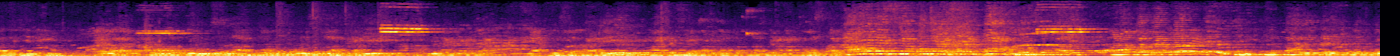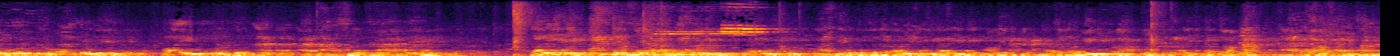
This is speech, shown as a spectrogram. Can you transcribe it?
kali ini lewat nomor 10 nomor kali ini. Tapi ada siapa nomor 14 yang akan ada siapa yang akan bagus sekali. Sekali dari nomor 10 ini. Untuk anak-anak kali ini masih saudara masih untuk saudara kali ini. Oh, ya, akan saudara bagus sekali ada siapa di sana?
